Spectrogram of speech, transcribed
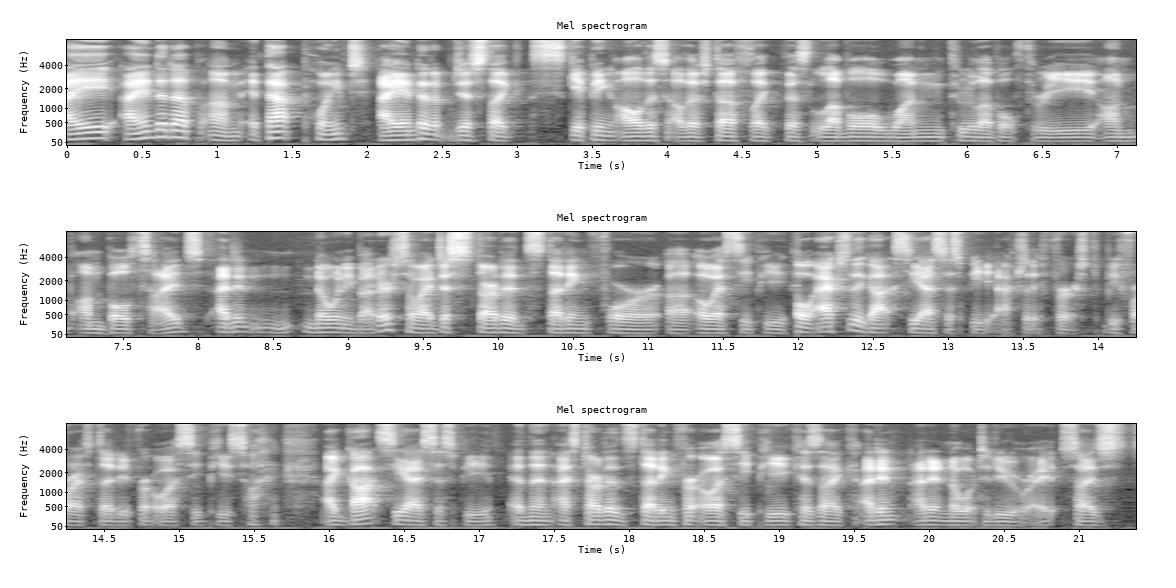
I I ended up um, at that point I ended up just like skipping all this other stuff like this level one through level three on on both sides. I didn't know any better, so I just started studying for uh, OSCP. Oh, I actually got CISSP actually first before I studied for OSCP. So I, I got CISSP, and then I started studying for OSCP because like I didn't I didn't know what to do right, so I just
